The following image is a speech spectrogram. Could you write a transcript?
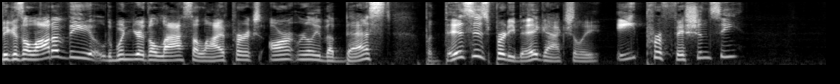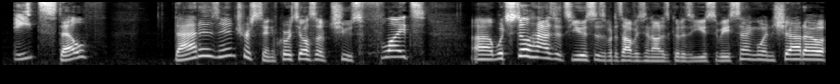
because a lot of the when you're the last alive perks aren't really the best, but this is pretty big actually. 8 proficiency, 8 stealth. that is interesting. Of course, you also have Choose Flight, uh, which still has its uses, but it's obviously not as good as it used to be. Sanguine Shadow,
